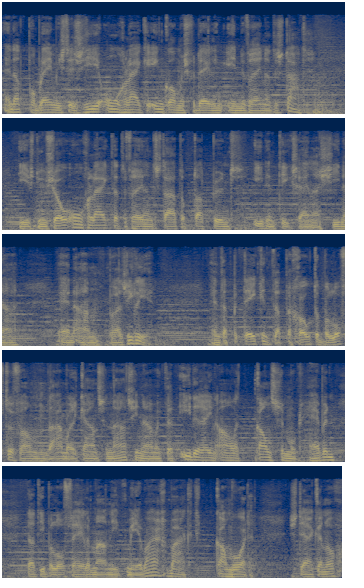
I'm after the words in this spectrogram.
En dat probleem is de zeer ongelijke inkomensverdeling in de Verenigde Staten. Die is nu zo ongelijk dat de Verenigde Staten op dat punt identiek zijn aan China en aan Brazilië. En dat betekent dat de grote belofte van de Amerikaanse natie... namelijk dat iedereen alle kansen moet hebben... dat die belofte helemaal niet meer waargemaakt kan worden. Sterker nog,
